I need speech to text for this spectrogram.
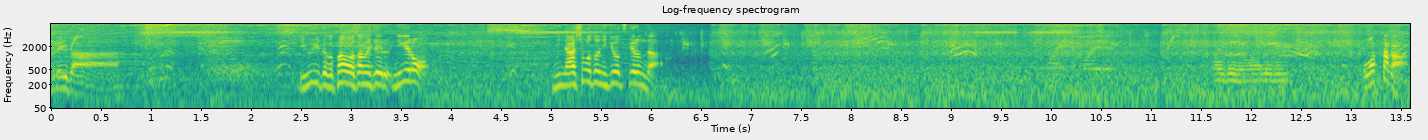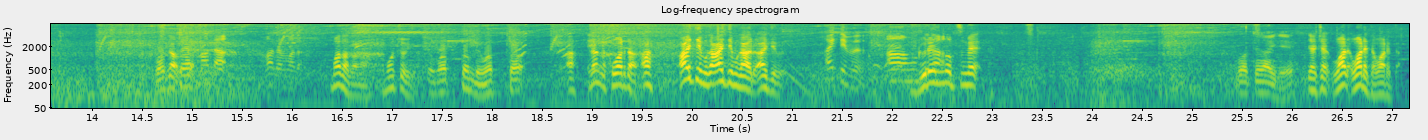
ブレイバー。ユーリとかパワーを貯めてる。逃げろ。みんな足元に気をつけるんだ。燃える燃える。燃えてる燃えてる終わった。か割ったまだまだまだ。まだだな。もうちょいだ。割ったんで割った。あなんか壊れた。あアイテムがアイテムがあるアイテム。アイテム。あグレンの爪。終わってないで。いやじゃ割れた割れた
